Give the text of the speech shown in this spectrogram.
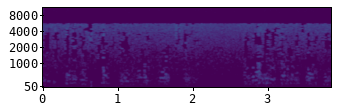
and defended his country in World War II. And while he was over the Philippines,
